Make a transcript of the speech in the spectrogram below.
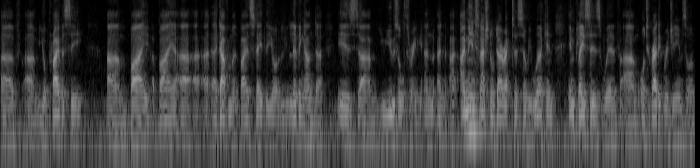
of um, your privacy um, by, by a, a, a, government, by a state that you're living under, is um, you use all three. And, and I, am the international director, so we work in, in places with um, autocratic regimes or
